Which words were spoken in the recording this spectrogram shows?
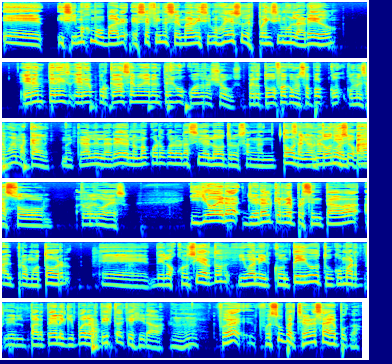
eh, hicimos como varios, ese fin de semana hicimos eso, después hicimos Laredo. Eran tres, era por cada semana eran tres o cuatro shows. Pero todo fue, comenzó por, co- comenzamos en McAllen. McAllen, Laredo, no me acuerdo cuál habrá sido el otro, San Antonio. San una Antonio, cosa, El Paso. todo- algo de eso. Y yo era, yo era el que representaba al promotor eh, de los conciertos y bueno, ir contigo, tú como el parte del equipo del artista que giraba. Fue, fue súper chévere esa época.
